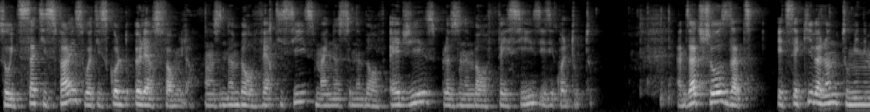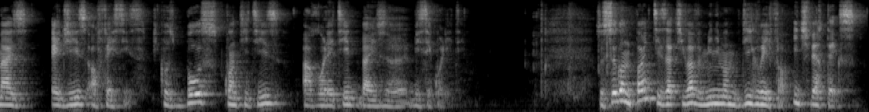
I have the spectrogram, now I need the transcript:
So it satisfies what is called Euler's formula. And the number of vertices minus the number of edges plus the number of faces is equal to 2. And that shows that it's equivalent to minimize edges or faces, because both quantities are related by the, this equality. The second point is that you have a minimum degree for each vertex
